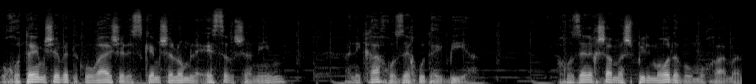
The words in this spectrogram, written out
הוא חותם עם שבט הקוראי של הסכם שלום לעשר שנים, הנקרא חוזה חודייביה. החוזה נחשב משפיל מאוד עבור מוחמד.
